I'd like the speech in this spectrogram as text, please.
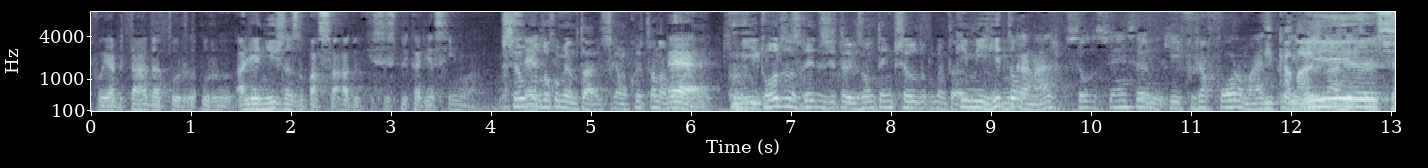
foi habitada por, por alienígenas do passado que se explicaria assim uma, uma pseudodocumentários que é uma coisa que está na moda. é, que me, todas as redes de televisão têm pseudodocumentários. que me irritam. canais de pseudociência que já foram mais e canais isso,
